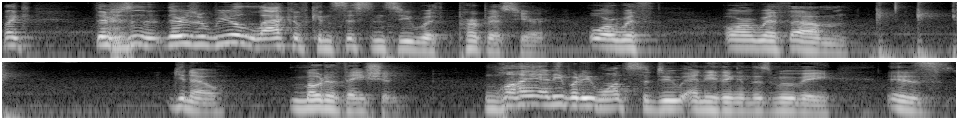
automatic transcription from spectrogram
Like, there's a, there's a real lack of consistency with purpose here, or with, or with um, you know, motivation. Why anybody wants to do anything in this movie is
